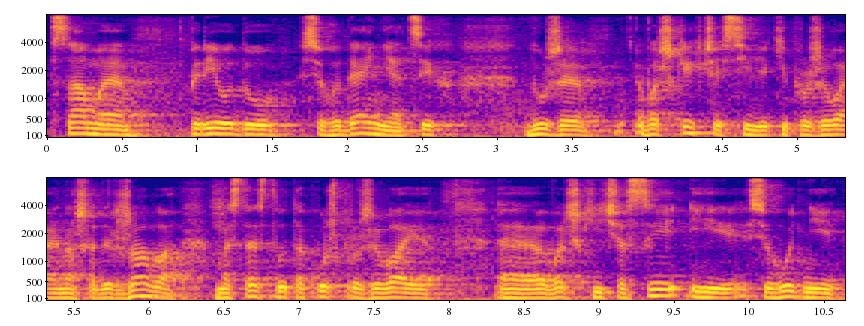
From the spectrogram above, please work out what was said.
саме періоду сьогодення цих дуже важких часів, які проживає наша держава, мистецтво також проживає е, важкі часи. І сьогодні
